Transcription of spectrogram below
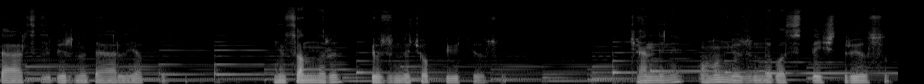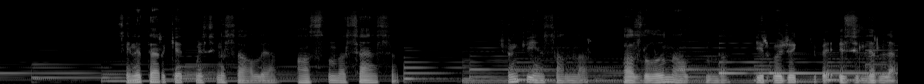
Değersiz birini değerli yapıyorsun. İnsanları gözünde çok büyütüyorsun. Kendini onun gözünde basitleştiriyorsun. Seni terk etmesini sağlayan aslında sensin. Çünkü insanlar fazlalığın altında bir böcek gibi ezilirler.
